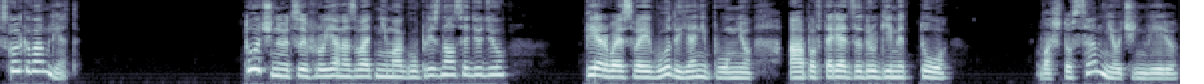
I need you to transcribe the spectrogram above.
«Сколько вам лет?» «Точную цифру я назвать не могу», — признался Дюдю. «Первые свои годы я не помню, а повторять за другими то, во что сам не очень верю.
